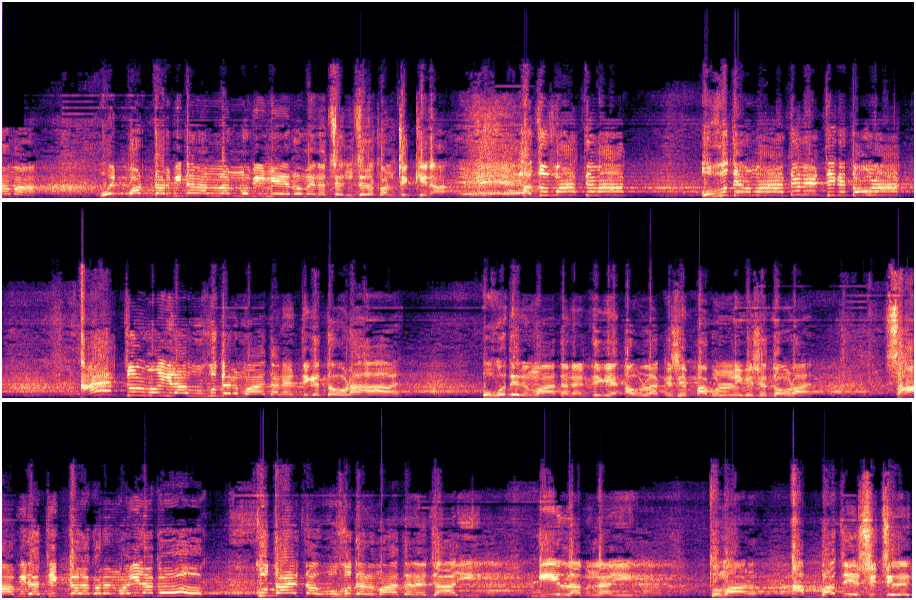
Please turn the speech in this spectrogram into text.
আমা ওই পর্দার বিধান আল্লাহ নবীর মেয়েরও মেনেছেন যেরকম ঠিক কিনা। দিকে দৌড়াক। মহিলা উহুদের ময়দানের দিকে দৌড়ায়। উহুদের ময়দানের দিকে আউলাকে সে পাগল নিবেশে দৌড়ায়। সাহাবিরা জিজ্ঞাসা করেন, মহিলা গো, কোথায় যাও? উহুদের ময়দানে যাই। গিয়ে লাভ নাই। তোমার আব্বা যে এসেছিলেন,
